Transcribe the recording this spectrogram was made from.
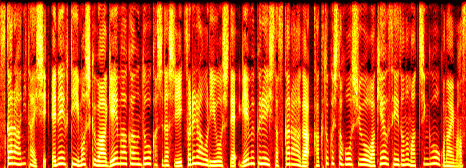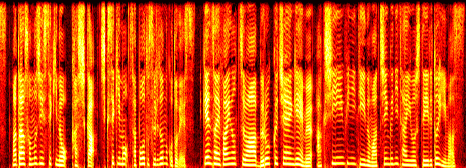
スカラーに対し NFT もしくはゲームアカウントを貸し出し、それらを利用してゲームプレイしたスカラーが獲得した報酬を分け合う制度のマッチングを行います。また、その実績の可視化、蓄積もサポートするとのことです。現在、ファイノッツはブロックチェーンゲームアクシーインフィニティのマッチングに対応しているといいます。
